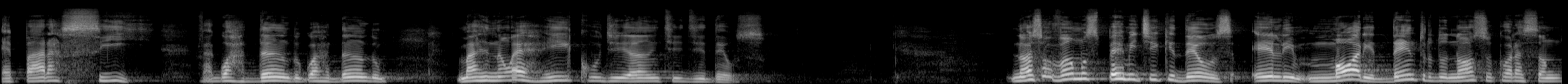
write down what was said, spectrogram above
é para si vai guardando, guardando, mas não é rico diante de Deus. Nós só vamos permitir que Deus ele more dentro do nosso coração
